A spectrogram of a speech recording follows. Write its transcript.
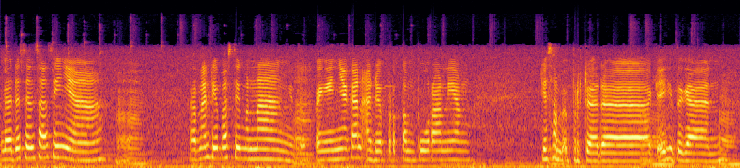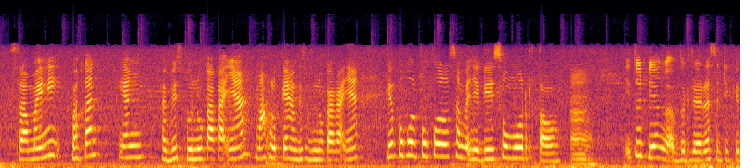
nggak ada sensasinya. Heeh. Karena dia pasti menang gitu. Hmm. Pengennya kan ada pertempuran yang dia sampai berdarah Hmm. kayak gitu kan. Hmm. Selama ini bahkan yang habis bunuh kakaknya, makhluk yang habis bunuh kakaknya, dia pukul-pukul sampai jadi sumur toh. Heeh. Itu dia nggak berdarah sedikit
